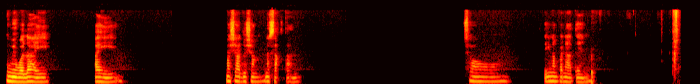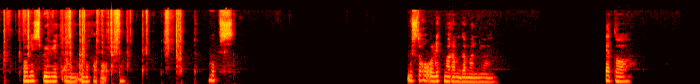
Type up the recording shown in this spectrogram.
humiwalay ay masyado siyang nasaktan. So, tingnan pa natin. Holy Spirit, um, ano pa po? Oops. Gusto ko ulit maramdaman yon. Ito,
